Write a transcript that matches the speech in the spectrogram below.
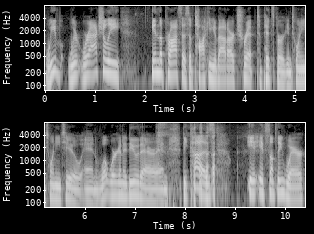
we've we're we're actually in the process of talking about our trip to Pittsburgh in 2022 and what we're going to do there. And because it, it's something where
